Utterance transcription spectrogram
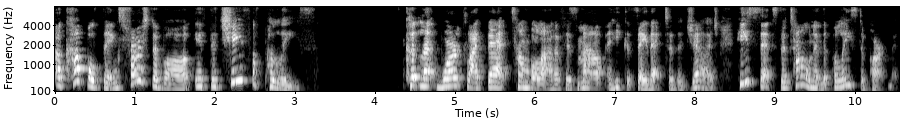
a couple things. First of all, if the chief of police could let words like that tumble out of his mouth and he could say that to the judge, he sets the tone in the police department.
